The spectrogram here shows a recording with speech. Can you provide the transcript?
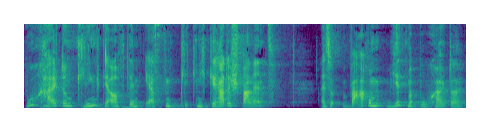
Buchhaltung klingt ja auf den ersten Blick nicht gerade spannend. Also warum wird man Buchhalter?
